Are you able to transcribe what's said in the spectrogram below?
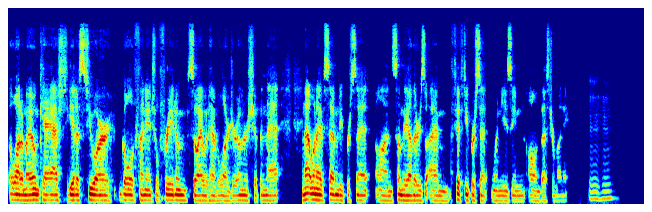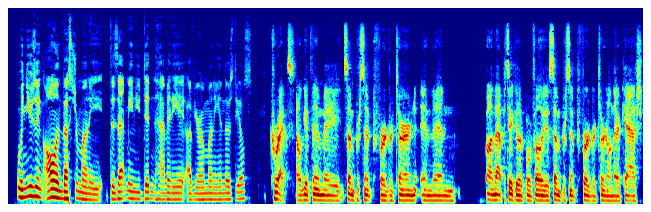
a lot of my own cash to get us to our goal of financial freedom. So I would have a larger ownership in that. And that one I have 70%. On some of the others, I'm 50% when using all investor money. Mm-hmm. When using all investor money, does that mean you didn't have any of your own money in those deals? Correct. I'll give them a 7% preferred return and then on that particular portfolio, 7% preferred return on their cash.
